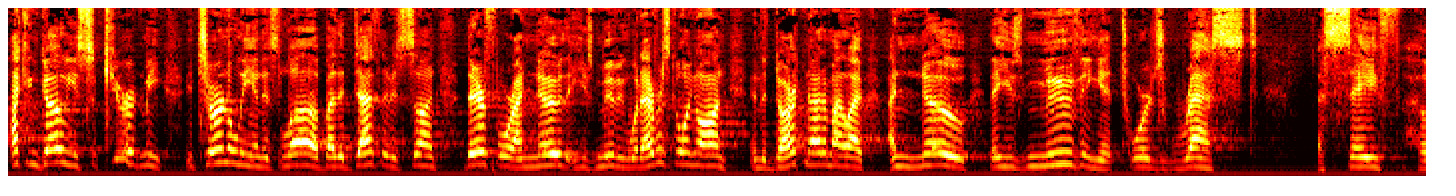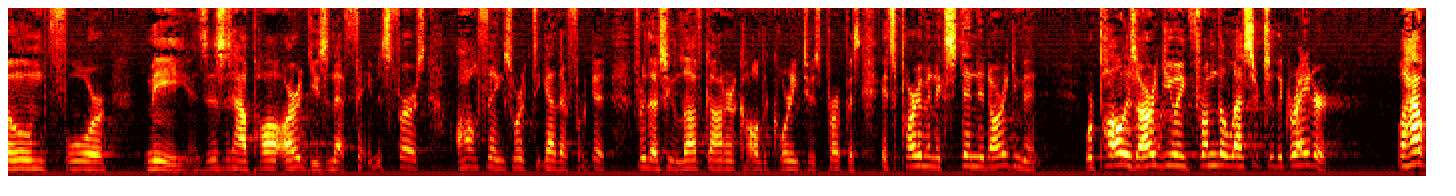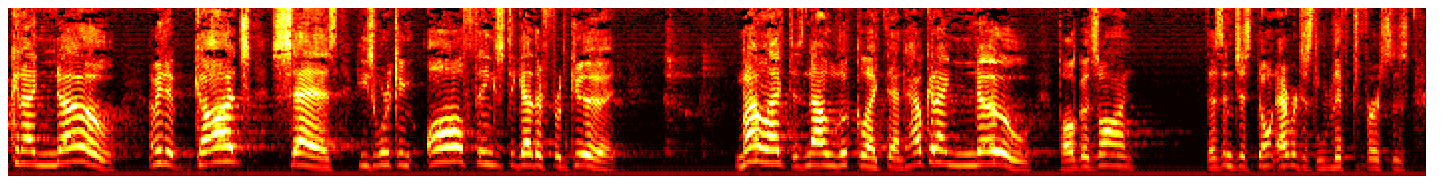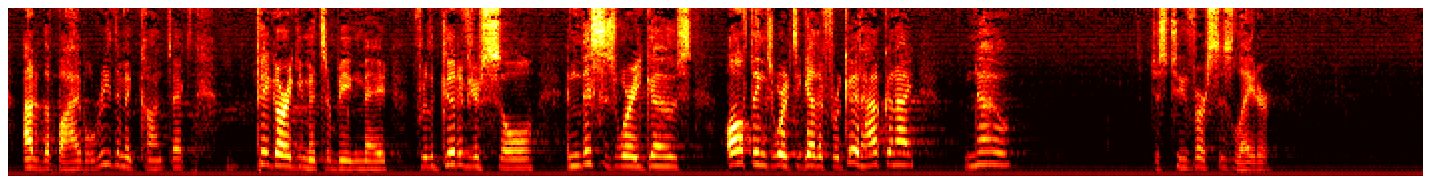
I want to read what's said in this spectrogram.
I can go. He's secured me eternally in His love by the death of His Son. Therefore, I know that He's moving whatever's going on in the dark night of my life. I know that He's moving it towards rest, a safe home for me. And this is how Paul argues in that famous verse all things work together for good for those who love God and are called according to His purpose. It's part of an extended argument where Paul is arguing from the lesser to the greater. Well, how can I know? I mean, if God says He's working all things together for good, my life does not look like that. How can I know? Paul goes on. Doesn't just, don't ever just lift verses out of the Bible. Read them in context. Big arguments are being made for the good of your soul. And this is where he goes. All things work together for good. How can I know? Just two verses later.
